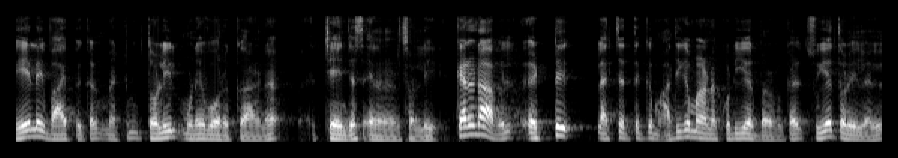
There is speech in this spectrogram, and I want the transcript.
வேலை வாய்ப்புகள் மற்றும் தொழில் முனைவோருக்கான சேஞ்சஸ் என்னென்னு சொல்லி கனடாவில் எட்டு லட்சத்துக்கும் அதிகமான குடியேறுபவர்கள் சுய தொழிலில்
